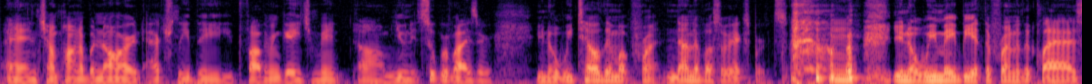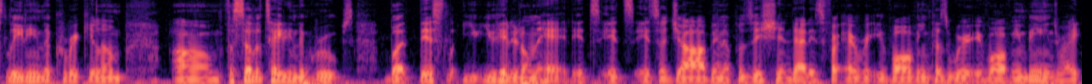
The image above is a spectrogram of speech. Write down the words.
and Champana Bernard, actually the father engagement um, unit supervisor, you know, we tell them up front, none of us are experts. mm. You know, we may be at the front of the class, leading the curriculum, um, facilitating the groups, but this you, you, hit it on the head. It's it's it's a job and a position that is forever evolving because we're evolving beings, right?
